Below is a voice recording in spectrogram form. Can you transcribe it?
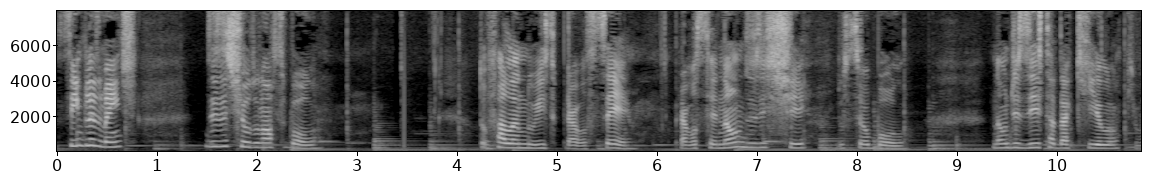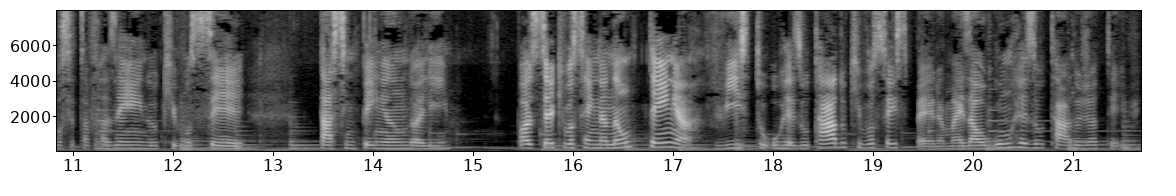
simplesmente desistiu do nosso bolo. Tô falando isso para você, para você não desistir do seu bolo. Não desista daquilo que você tá fazendo, que você tá se empenhando ali. Pode ser que você ainda não tenha visto o resultado que você espera, mas algum resultado já teve.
